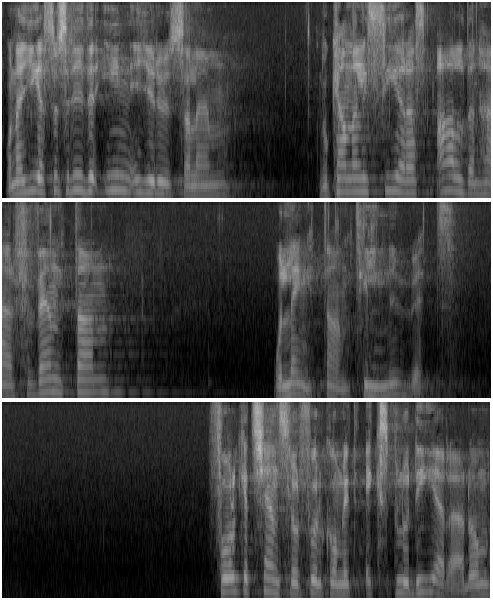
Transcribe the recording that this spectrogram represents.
Och när Jesus rider in i Jerusalem då kanaliseras all den här förväntan och längtan till nuet. Folkets känslor fullkomligt exploderar. De,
